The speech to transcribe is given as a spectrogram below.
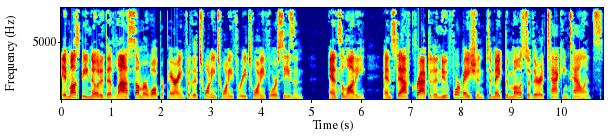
It must be noted that last summer while preparing for the 2023-24 season, Ancelotti and staff crafted a new formation to make the most of their attacking talents.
